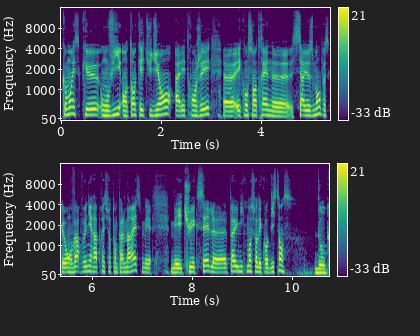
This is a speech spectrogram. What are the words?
Comment est-ce que on vit en tant qu'étudiant à l'étranger et qu'on s'entraîne sérieusement? Parce qu'on va revenir après sur ton palmarès, mais, mais tu excelles pas uniquement sur des courtes distances. Donc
